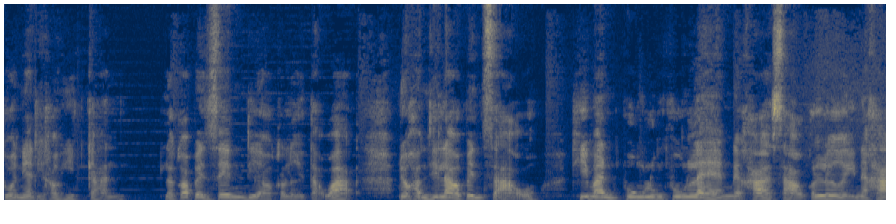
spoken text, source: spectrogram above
ตัวเนี้ยที่เขาฮิตกัน แล้วก็เป็นเส้นเดียวกันเลย แต่ว่าด้วยความที่เราเป็นสาวที่มันพุ่งลุ่งพุ่งแรงนะคะสาวก็เลยนะคะ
